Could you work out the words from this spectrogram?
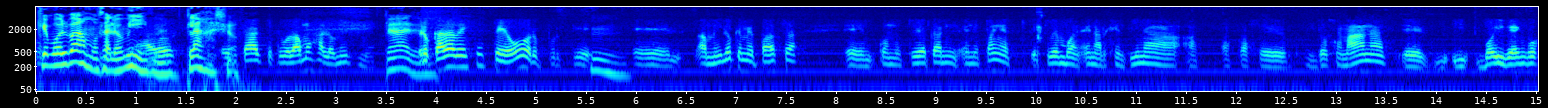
Que volvamos a lo mismo, claro. Exacto, que volvamos a lo mismo. Claro. Pero cada vez es peor, porque mm. eh, a mí lo que me pasa... Eh, cuando estoy acá en, España, estuve en, en, Argentina hasta hace dos semanas y voy y vengo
